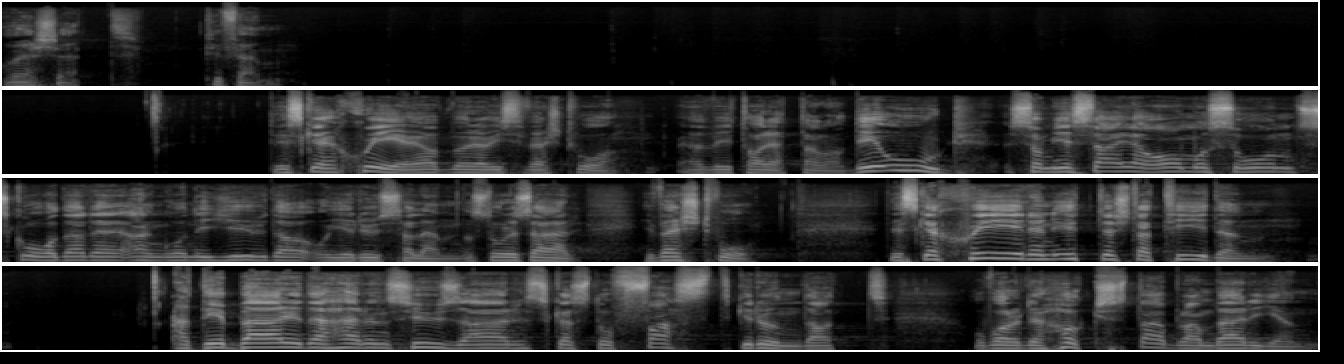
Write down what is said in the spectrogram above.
Vers 1 till 5. Det ska ske, jag börjar i vers 2. Vi tar ettan då. Det ord som Jesaja, Amos son, skådade angående Juda och Jerusalem. Då står det så här i vers 2. Det ska ske i den yttersta tiden att det berg där Herrens hus är ska stå fast grundat och vara det högsta bland bergen,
